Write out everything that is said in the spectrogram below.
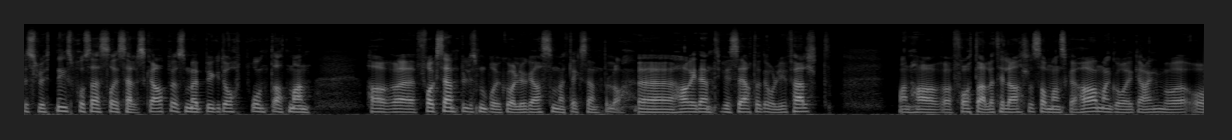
beslutningsprosesser i selskapet som er bygd opp rundt at man har uh, f.eks. hvis man bruker olje og gass som et eksempel, da, har identifisert et oljefelt man har fått alle tillatelser man skal ha. Man går i gang med å,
